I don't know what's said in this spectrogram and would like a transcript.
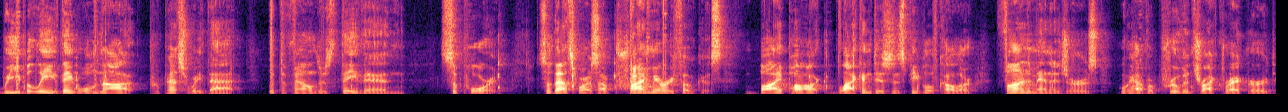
We believe they will not perpetuate that with the founders they then support. So that's why it's our primary focus. BIPOC, Black, Indigenous, people of color, fund managers who have a proven track record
